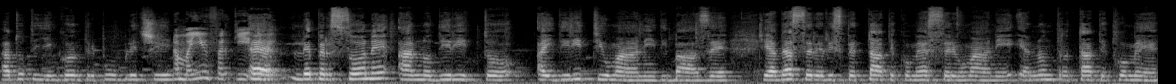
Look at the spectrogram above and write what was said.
a tutti gli incontri pubblici. No, ma io infatti... Eh, le persone hanno diritto ai diritti umani di base e ad essere rispettate come esseri umani e a non trattate come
